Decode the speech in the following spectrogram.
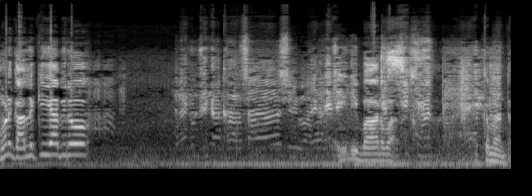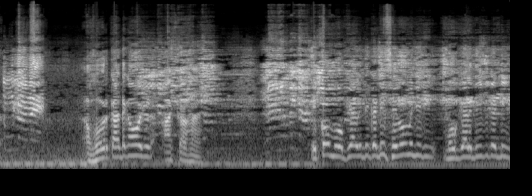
ਹੁਣ ਗੱਲ ਕੀ ਆ ਵੀਰੋ? ਵਾਹਿਗੁਰੂ ਜੀ ਕਾ ਖਾਲਸਾ ਸ੍ਰੀ ਵਾਹਿਗੁਰੂ ਜੀ ਇਹਦੀ ਬਾਰ ਬਾਰ ਇੱਕ ਮਿੰਟ। ਹੋਰ ਕੱਢ ਗਾ ਉਹ ਜਿਹੜਾ ਆਕਾ ਹੈ। ਇੱਕੋ ਮੋਗੇ ਵਾਲੀ ਦੀ ਗੱਡੀ ਸੇਵਮ ਜੀ ਦੀ। ਮੋਗੇ ਵਾਲੀ ਦੀ ਵੀ ਗੱਡੀ।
